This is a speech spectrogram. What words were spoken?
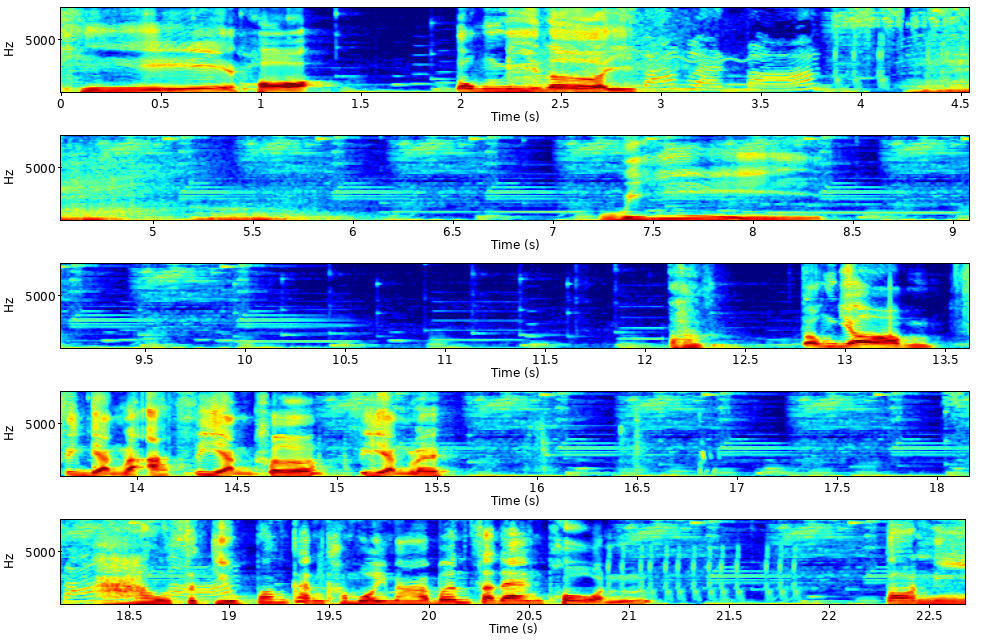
เคเหาะตรงนี้เลยสร้างแลนด์มาร์ควิ ต้องยอมเสี่ยงละอะเสี่ยงเธอเสี่ยงเลยเอาสกิลป้องกันขโมยมาเบิ้ลแสดงผล ตอนนี้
